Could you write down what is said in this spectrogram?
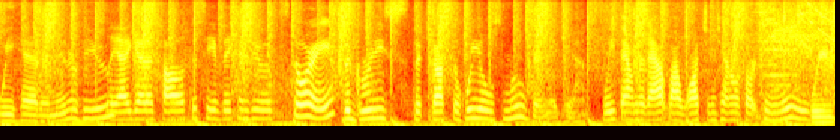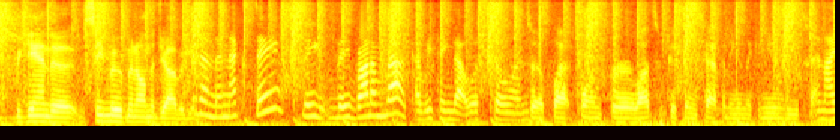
We had an interview. I got a call to see if they can do a story. The grease that got the wheels moving again. We found it out by watching Channel 13 News. We began to see movement on the job again. And the next day, they, they brought them back, everything that was stolen. It's a platform for lots of good things happening in the communities. And I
